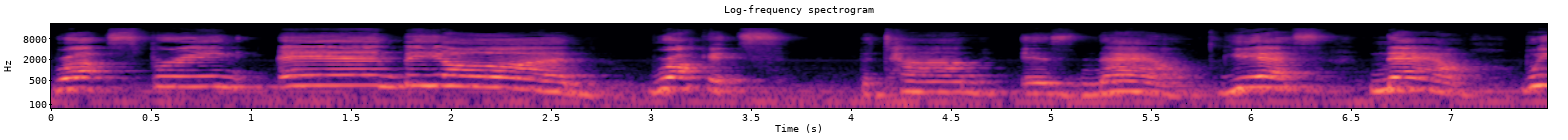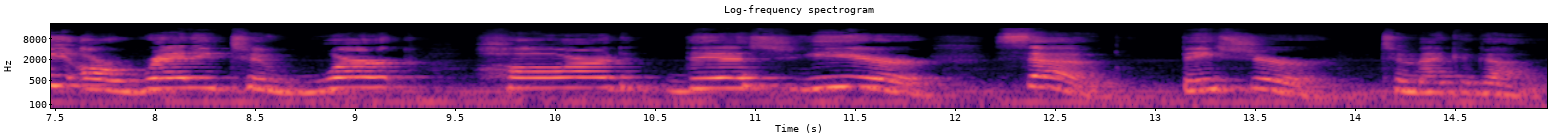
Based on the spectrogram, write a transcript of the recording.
Rock Spring and beyond. Rockets, the time is now. Yes, now. We are ready to work hard this year. So be sure to make a goal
